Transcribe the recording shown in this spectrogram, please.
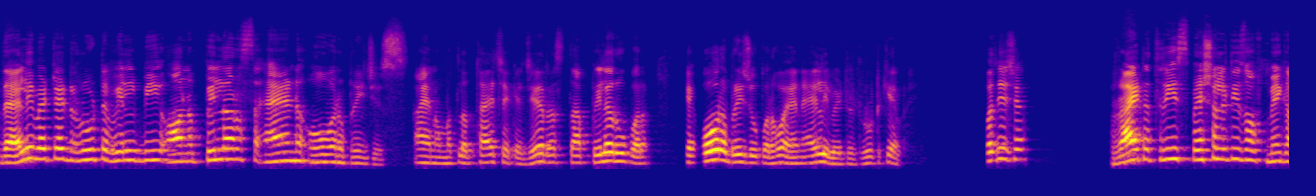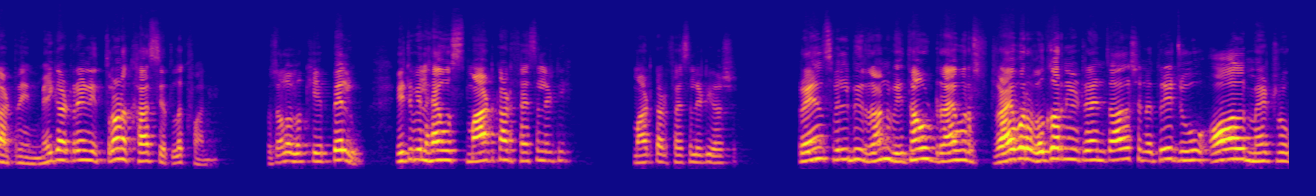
The elevated route will be on pillars and over bridges આ એનો મતલબ થાય છે કે જે રસ્તા પિલર ઉપર કે ઓવર બ્રિજ ઉપર હોય એને એલિવેટેડ રૂટ કહેવાય. પછી છે right three specialities of mega train mega ટ્રેનની ત્રણ ખાસિયત લખવાની. તો ચાલો લખીએ પહેલું. It will have smart card facility smart card facility હશે. Trains will be run without driver driver વગરની ટ્રેન ચાલશે અને ત્રીજું all metro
